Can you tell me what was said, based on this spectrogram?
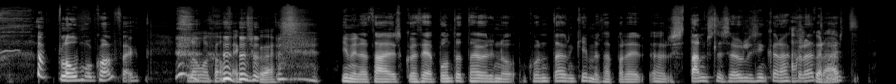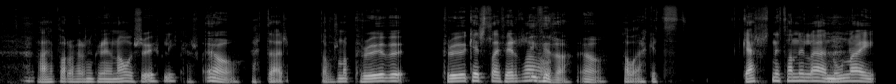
Blóm og konfekt. blóm og konfekt sko. Ég meina það er sko þegar bóndadagurinn og konundagurinn kemur það bara er, er stanslisar auglýsingar akkurat. Akkurat. það er bara að vera einhvern veginn að ná þessu upp líka sko. Já, þetta er, það var svona pröfu pröfukersla í fyrra í fyrra, það var ekkert gert nýtt hannilega en núna í,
